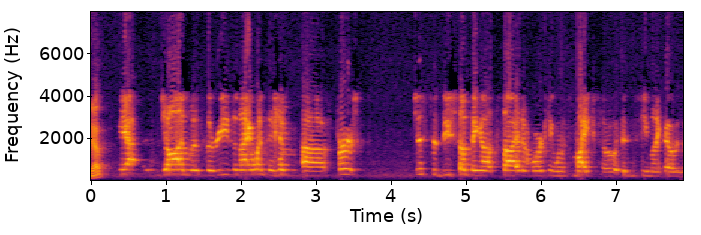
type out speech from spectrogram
Yep. Yeah, John was the reason I went to him uh, first, just to do something outside of working with Mike, so it didn't seem like I was,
